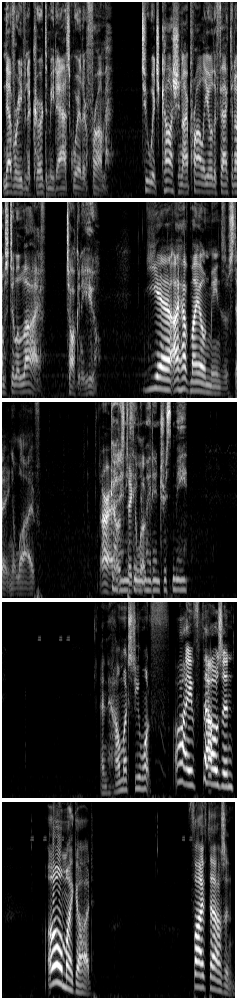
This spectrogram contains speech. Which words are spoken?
Never even occurred to me to ask where they're from. To which caution I probably owe the fact that I'm still alive, talking to you. Yeah, I have my own means of staying alive. All right, Got let's anything take a look. that might interest me? And how much do you want? Five thousand. Oh my god. Five thousand.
